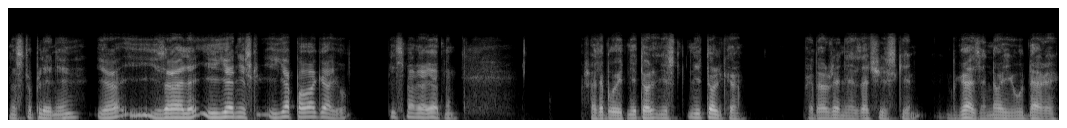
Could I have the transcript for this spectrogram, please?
наступление. Израиля, и я, не, и я полагаю, весьма вероятно, что это будет не, тол, не, не только продолжение зачистки в Газе, но и удары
